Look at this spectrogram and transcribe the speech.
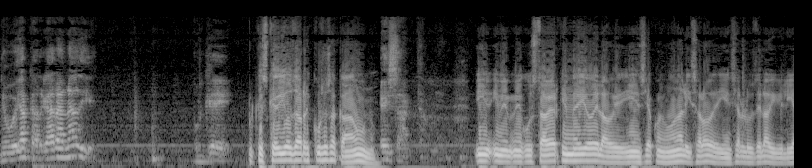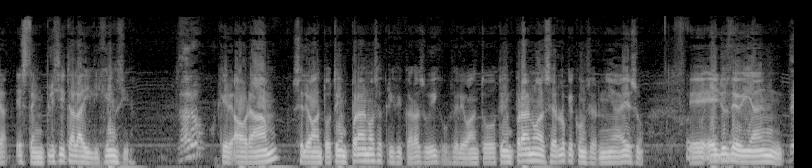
ni voy a cargar a nadie. Porque, Porque es que Dios da recursos a cada uno. exactamente. Y, y me, me gusta ver que en medio de la obediencia, cuando uno analiza la obediencia a la luz de la Biblia, está implícita la diligencia. Claro. Que Abraham se levantó temprano a sacrificar a su hijo, se levantó temprano a hacer lo que concernía a eso. Eh, ellos debían ¿De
